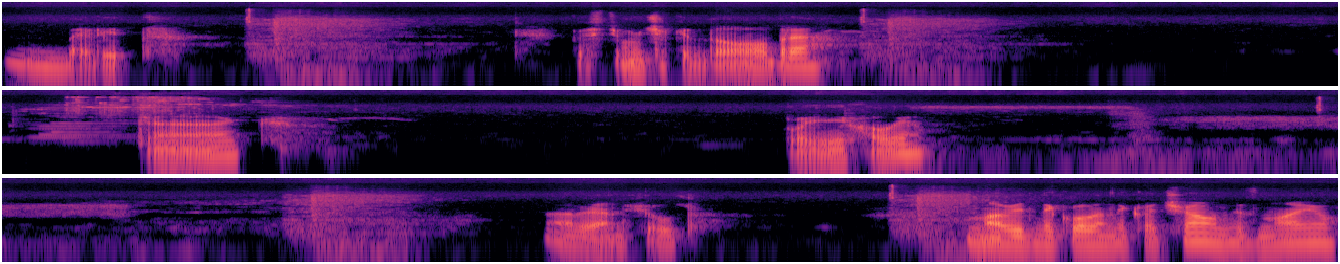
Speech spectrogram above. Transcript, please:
Беріт. Костюмчики добре. Так. Поїхали. Ренфілд. Навіть ніколи не качав, не знаю.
